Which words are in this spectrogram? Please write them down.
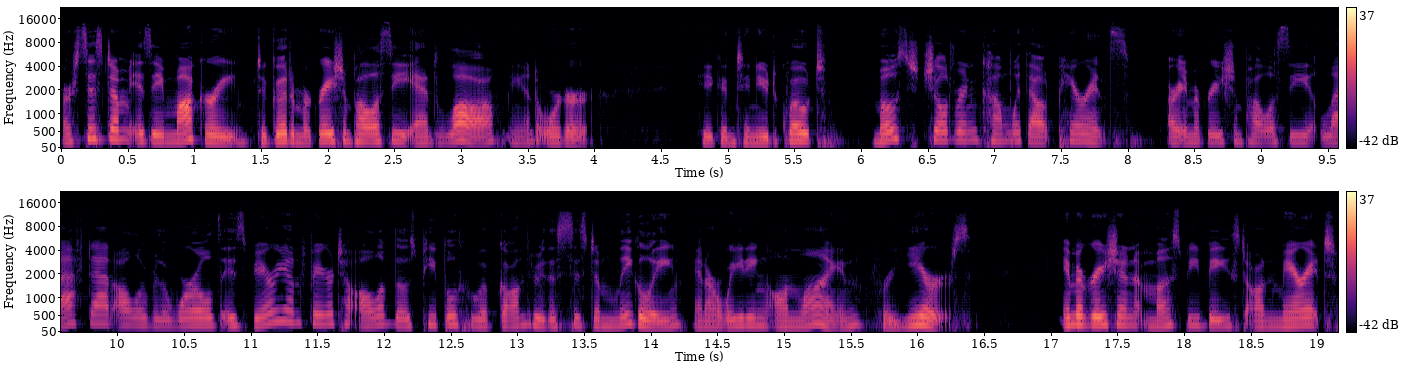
Our system is a mockery to good immigration policy and law and order. He continued, quote, most children come without parents. Our immigration policy, laughed at all over the world, is very unfair to all of those people who have gone through the system legally and are waiting online for years. Immigration must be based on merit.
